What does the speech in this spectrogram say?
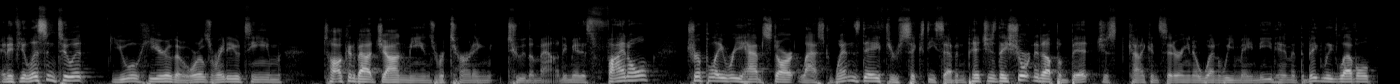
And if you listen to it, you will hear the Orioles radio team talking about John Means returning to the mound. He made his final AAA rehab start last Wednesday through 67 pitches. They shortened it up a bit, just kind of considering you know when we may need him at the big league level.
